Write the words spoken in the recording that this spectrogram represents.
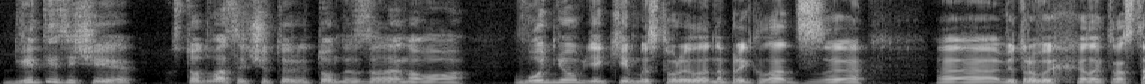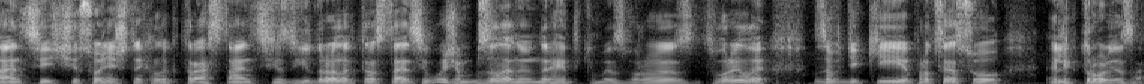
2124 тонни зеленого водню, які ми створили, наприклад, з е, вітрових електростанцій чи сонячних електростанцій, з гідроелектростанцій. В общем, зеленої енергетики ми створили завдяки процесу електроліза.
